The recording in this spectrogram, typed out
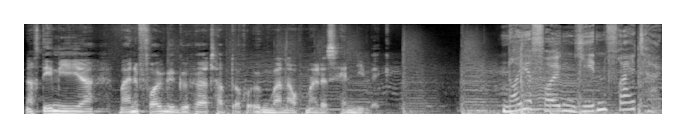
nachdem ihr hier meine Folge gehört habt, auch irgendwann auch mal das Handy weg. Neue Folgen jeden Freitag.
